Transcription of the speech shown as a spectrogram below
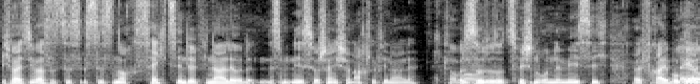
ich weiß nicht, was ist das? Ist das noch Sechzehntelfinale oder ist, nee, ist wahrscheinlich schon Achtelfinale? Ich glaube Oder so, so Zwischenrunde mäßig, weil Freiburg ja,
